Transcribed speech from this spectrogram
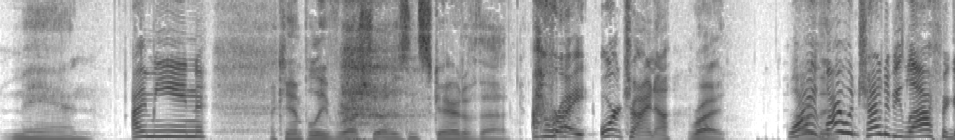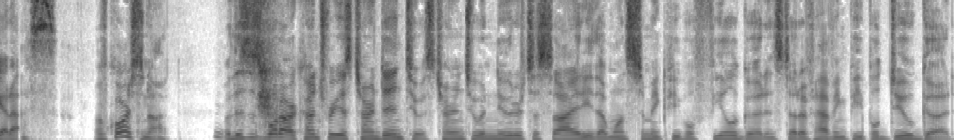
man. I mean, I can't believe Russia isn't scared of that. right, or China. Right. Why? They- Why would China be laughing at us? Of course not. But this is what our country has turned into. It's turned into a neutered society that wants to make people feel good instead of having people do good.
